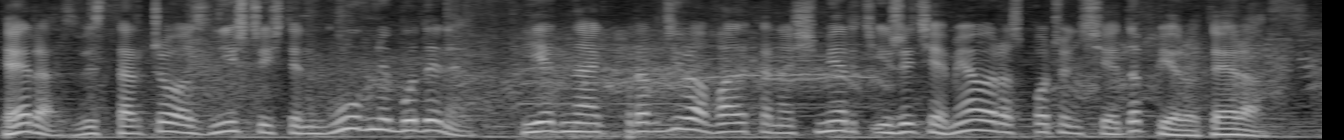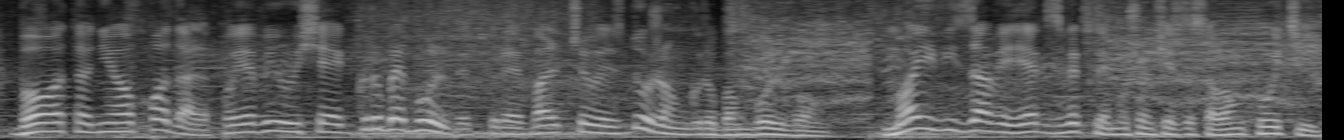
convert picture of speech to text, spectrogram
Teraz wystarczyło zniszczyć ten główny budynek. Jednak prawdziwa walka na śmierć i życie miała rozpocząć się dopiero teraz. Bo oto nieopodal pojawiły się grube bulwy, które walczyły z dużą grubą bulwą. Moi widzowie jak zwykle muszą się ze sobą kłócić.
